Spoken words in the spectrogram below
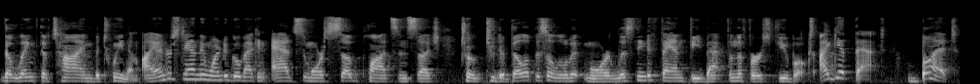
the length of time between them. I understand they wanted to go back and add some more subplots and such to, to develop this a little bit more, listening to fan feedback from the first few books. I get that. But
